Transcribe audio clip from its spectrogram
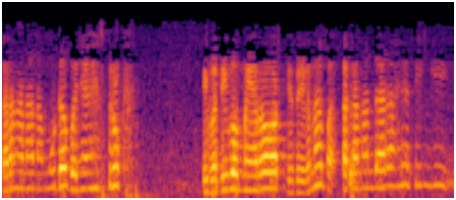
Sekarang anak-anak muda banyak yang stroke. Tiba-tiba merot gitu ya. Kenapa? Tekanan darahnya tinggi.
